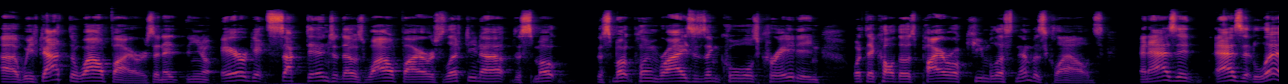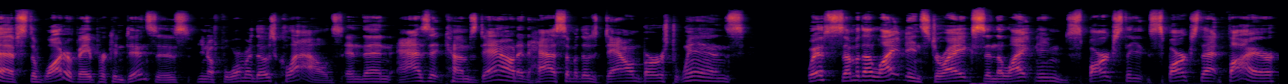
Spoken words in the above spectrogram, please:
uh, we've got the wildfires, and it you know air gets sucked into those wildfires, lifting up the smoke. The smoke plume rises and cools, creating what they call those pyrocumulus nimbus clouds. And as it as it lifts, the water vapor condenses, you know, forming those clouds. And then as it comes down, it has some of those downburst winds with some of the lightning strikes and the lightning sparks the sparks that fire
